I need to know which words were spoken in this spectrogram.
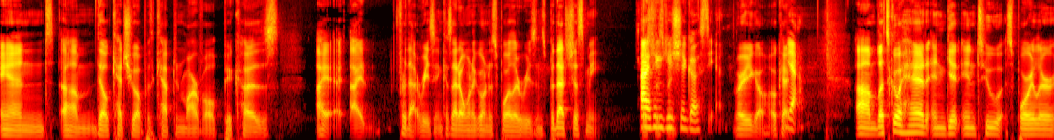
and um, they'll catch you up with Captain Marvel because I I for that reason because I don't want to go into spoiler reasons. But that's just me. I think you me. should go see it. There you go. Okay. Yeah. Um, let's go ahead and get into spoiler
